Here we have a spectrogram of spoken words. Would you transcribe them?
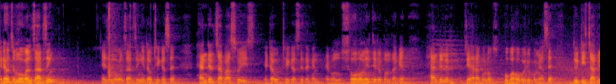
এটা হচ্ছে মোবাইল চার্জিং এই যে মোবাইল চার্জিং এটাও ঠিক আছে। হ্যান্ডেল চাপা সুইচ, এটাও ঠিক আছে দেখেন, এবং শোরুমে যেরকম থাকে, হ্যান্ডেলের চেহারাগুলো হুবাহুব এরকমই আছে। দুইটি চাবি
